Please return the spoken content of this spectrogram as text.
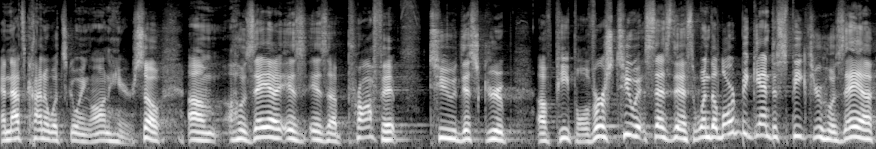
And that's kind of what's going on here. So um, Hosea is, is a prophet to this group of people. Verse 2, it says this When the Lord began to speak through Hosea,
